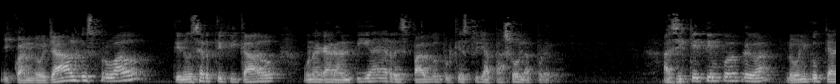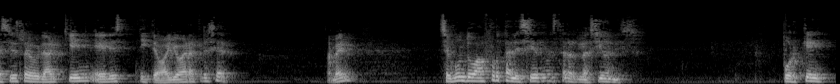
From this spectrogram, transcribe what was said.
Y cuando ya algo es probado, tiene un certificado, una garantía de respaldo porque esto ya pasó la prueba. Así que el tiempo de prueba lo único que hace es revelar quién eres y te va a ayudar a crecer. Amén. Segundo, va a fortalecer nuestras relaciones. ¿Por qué?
